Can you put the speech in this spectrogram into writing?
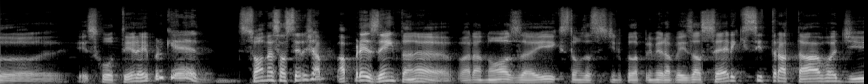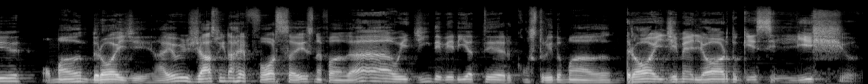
esse roteiro aí, porque só nessa cena já apresenta, né, para nós aí que estamos assistindo pela primeira vez a série, que se tratava de uma androide. Aí o Jasper ainda reforça isso, né, falando: Ah, o Edin deveria ter construído uma androide melhor do que esse lixo.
